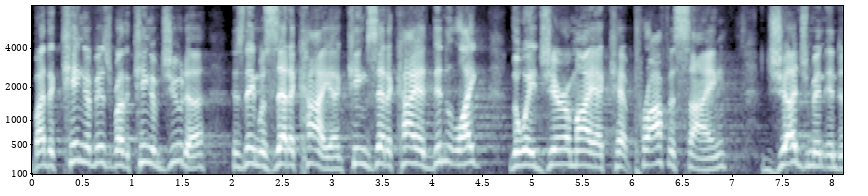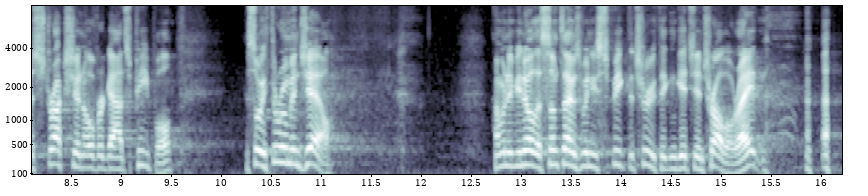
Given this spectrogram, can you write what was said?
by the king of Israel, by the king of Judah. His name was Zedekiah. King Zedekiah didn't like the way Jeremiah kept prophesying judgment and destruction over God's people. So he threw him in jail. How many of you know that sometimes when you speak the truth, it can get you in trouble, right?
